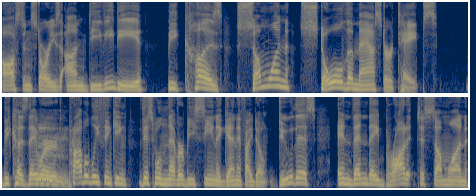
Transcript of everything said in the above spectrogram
Austin stories on DVD because someone stole the master tapes because they were hmm. probably thinking this will never be seen again if I don't do this. And then they brought it to someone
